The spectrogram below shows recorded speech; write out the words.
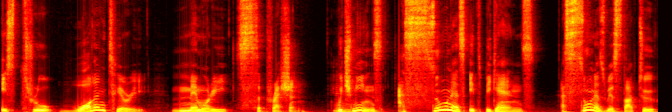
is through voluntary memory suppression, which mm. means as soon as it begins, as soon as we start to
